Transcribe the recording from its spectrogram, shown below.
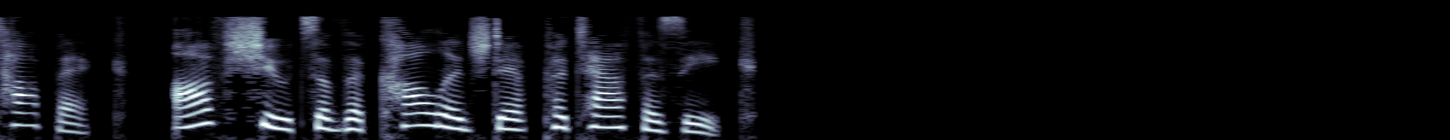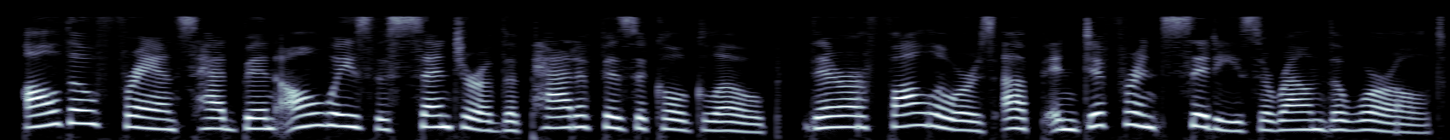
Topic. Offshoots of the Collège de Pataphysique Although France had been always the center of the pataphysical globe, there are followers up in different cities around the world.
